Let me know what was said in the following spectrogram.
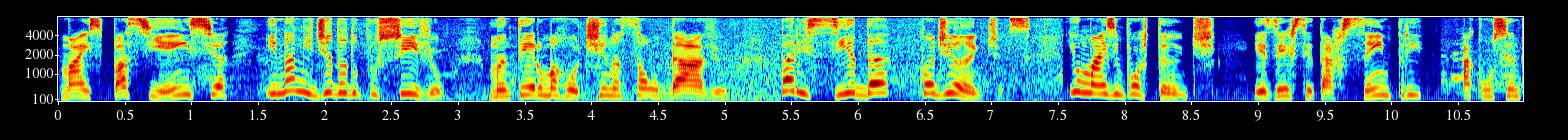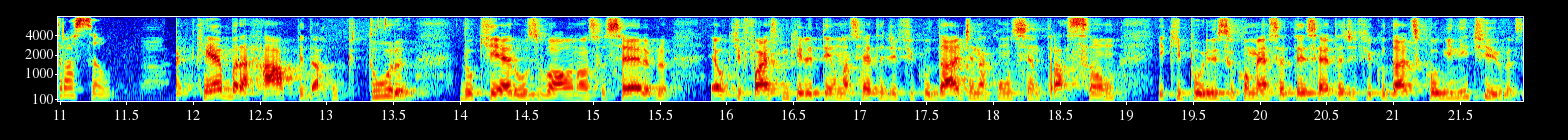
mais paciência e, na medida do possível, manter uma rotina saudável, parecida com a de antes. E o mais importante, exercitar sempre a concentração. A quebra rápida, a ruptura do que era usual ao nosso cérebro é o que faz com que ele tenha uma certa dificuldade na concentração e que por isso começa a ter certas dificuldades cognitivas.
